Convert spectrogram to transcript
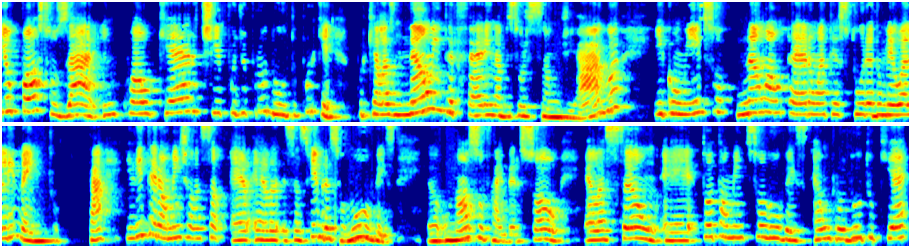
E eu posso usar em qualquer tipo de produto. Por quê? Porque elas não interferem na absorção de água e com isso não alteram a textura do meu alimento, tá? E literalmente elas são é, elas, essas fibras solúveis, é, o nosso Fibersol, elas são é, totalmente solúveis. É um produto que é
